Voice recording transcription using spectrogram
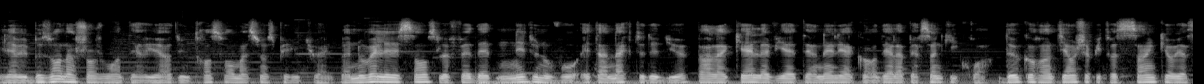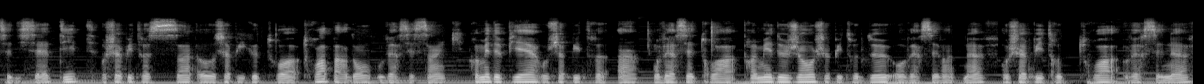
Il avait besoin d'un changement intérieur, d'une transformation spirituelle. La nouvelle naissance, le fait d'être né de nouveau, est un acte de Dieu par laquelle la vie éternelle est accordée à la personne qui croit. 2 Corinthiens au chapitre 5 au verset 17, Tite au chapitre 5 au chapitre 3, 3 pardon, au verset 5, 1 de Pierre au chapitre 1 au verset verset 3, 1 de Jean chapitre 2 au verset 29, au chapitre 3 verset 9,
